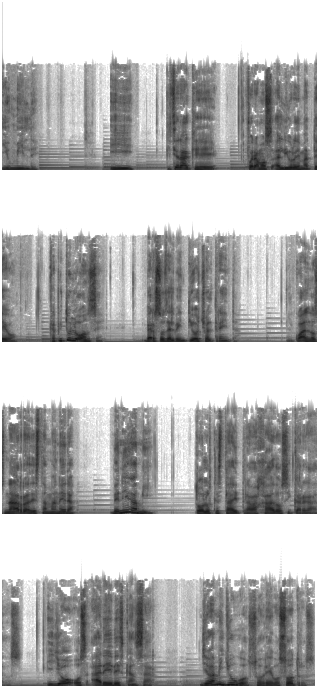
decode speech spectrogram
y Humilde. Y quisiera que fuéramos al libro de Mateo, capítulo 11, versos del 28 al 30, el cual nos narra de esta manera, Venid a mí, todos los que estáis trabajados y cargados, y yo os haré descansar. Lleva mi yugo sobre vosotros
